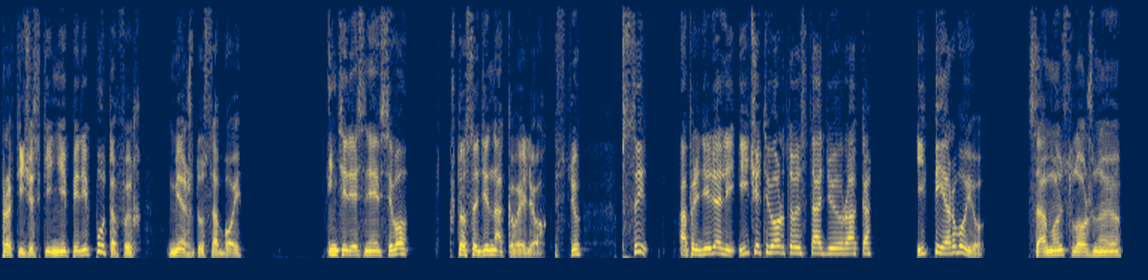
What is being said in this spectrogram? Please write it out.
практически не перепутав их между собой. Интереснее всего, что с одинаковой легкостью псы определяли и четвертую стадию рака, и первую, самую сложную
